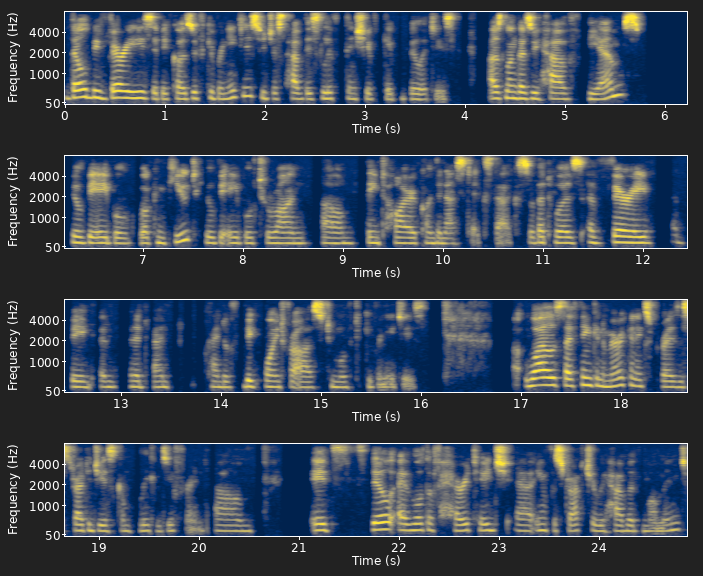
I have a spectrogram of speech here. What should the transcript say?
that'll be very easy because with Kubernetes, you just have these lift and shift capabilities. As long as you have VMs, you'll be able to compute, you'll be able to run um, the entire Condé Nast tech stack. So that was a very a big an advanced kind of big point for us to move to Kubernetes. Uh, whilst I think in American Express, the strategy is completely different. Um, it's still a lot of heritage uh, infrastructure we have at the moment.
